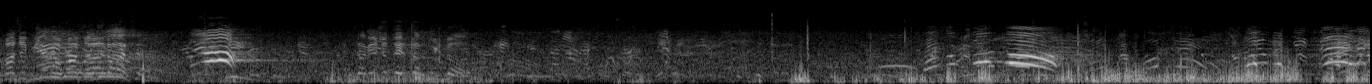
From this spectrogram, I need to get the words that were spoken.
Uważaj, idziemy, uważaj! że to jest za późno! Będą brawo! Dobrze! Dają jakieś... Ej!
